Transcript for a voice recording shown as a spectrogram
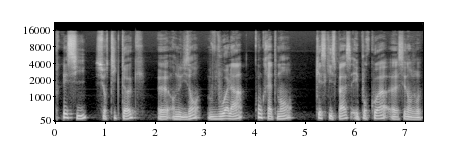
précis sur TikTok euh, en nous disant voilà concrètement qu'est-ce qui se passe et pourquoi c'est dangereux.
